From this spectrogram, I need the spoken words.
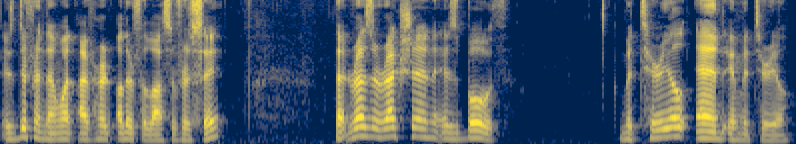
is different than what I've heard other philosophers say. That resurrection is both material and immaterial.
